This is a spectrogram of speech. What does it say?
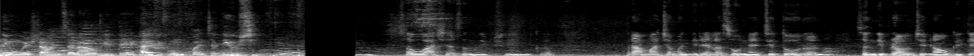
आणि उमेश रावांचं नाव घेते हळदी कुंकवाच्या दिवशी. सौ आशा संदीप शेणकर रामाच्या मंदिराला सोन्याचे तोरण. संदीपरावांचे नाव घेते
